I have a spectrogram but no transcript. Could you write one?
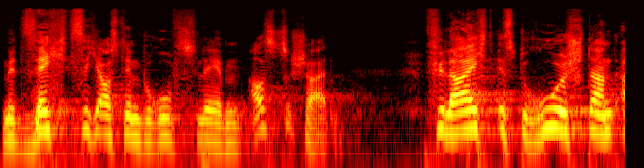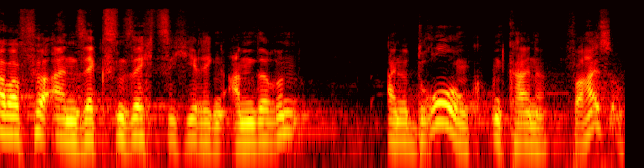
mit 60 aus dem Berufsleben auszuscheiden. Vielleicht ist Ruhestand aber für einen 66-jährigen anderen eine Drohung und keine Verheißung.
